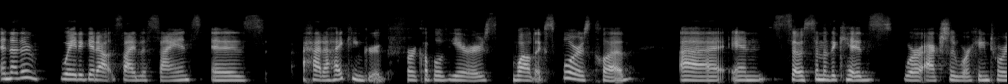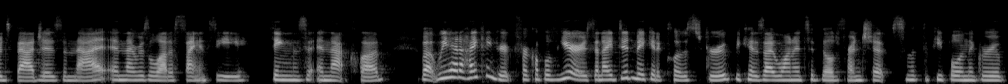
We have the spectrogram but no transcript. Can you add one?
another way to get outside with science is I had a hiking group for a couple of years, Wild Explorers Club. Uh, and so some of the kids were actually working towards badges and that, and there was a lot of sciencey things in that club. But we had a hiking group for a couple of years, and I did make it a closed group because I wanted to build friendships with the people in the group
